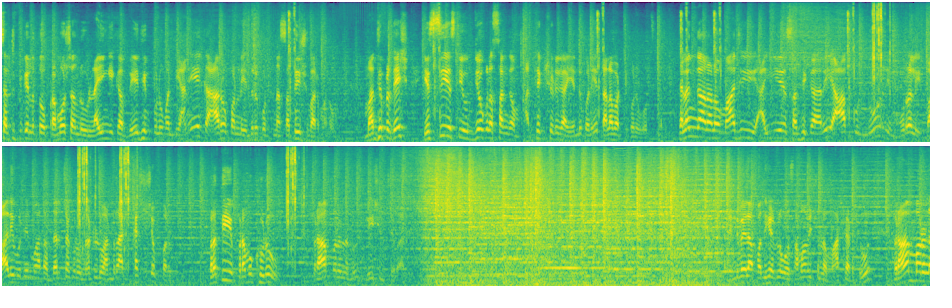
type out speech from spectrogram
సర్టిఫికెట్లతో ప్రమోషన్లు లైంగిక వేధింపులు వంటి అనేక ఆరోపణలు ఎదుర్కొంటున్న సతీష్ వర్మను మధ్యప్రదేశ్ ఎస్సీ ఎస్టీ ఉద్యోగుల సంఘం అధ్యక్షుడిగా ఎన్నుకొని తలబట్టుకొని వస్తుంది తెలంగాణలో మాజీ ఐఏఎస్ అధికారి ఆకు నూరి మురళి బాలీవుడ్ నిర్మాత దర్శకుడు నటుడు అనురాగ్ కశ్యప్ వరకు ప్రతి ప్రముఖుడు బ్రాహ్మణులను ద్వేషించేవారు. రెండు వేల పదిహేడులో ఓ సమావేశంలో మాట్లాడుతూ బ్రాహ్మణుల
